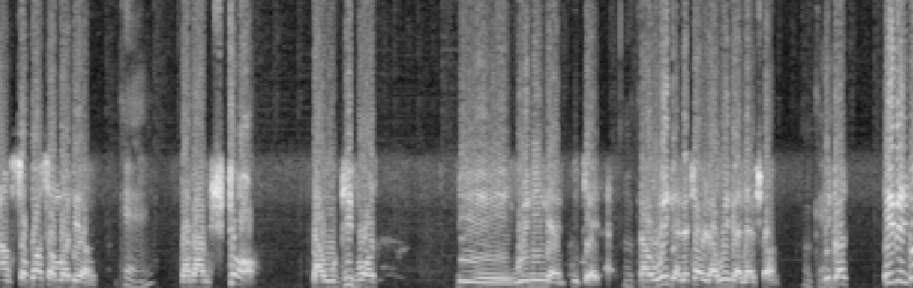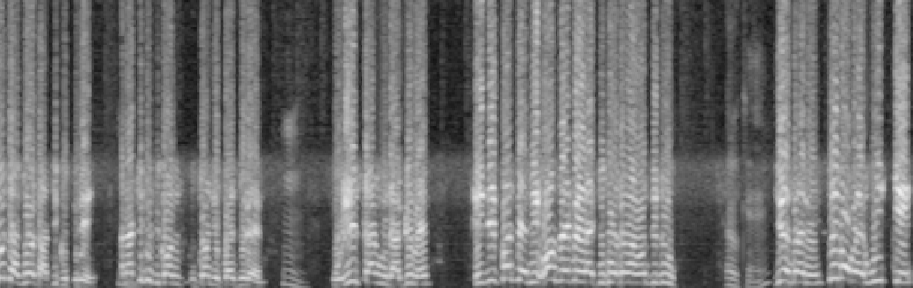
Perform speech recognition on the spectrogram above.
and support somebody else Okay. that I'm sure that will give us the winning ticket. Okay. That will win the election, that will win the election. Okay. Because if it's going to agree with Atiku today, and Atiku becomes, becomes the president, Mm. will he stand with agreement? He's the president, he owns every right to do whatever I want to do. Okay. You understand me? So if I were Wike,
